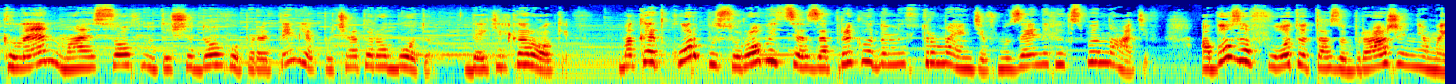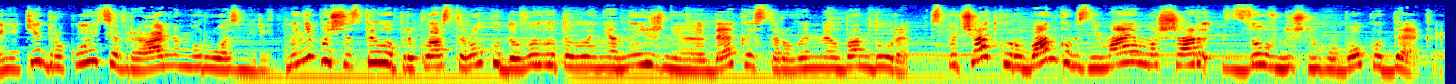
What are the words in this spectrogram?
клен має сохнути ще довго перед тим, як почати роботу декілька років. Макет корпусу робиться за прикладом інструментів музейних експонатів або за фото та зображеннями, які друкуються в реальному розмірі. Мені пощастило прикласти руку до виготовлення нижньої деки старовинної бандури. Спочатку рубанком знімаємо шар з зовнішнього боку деки.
